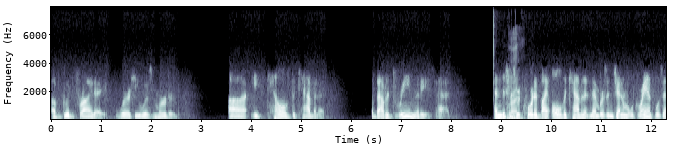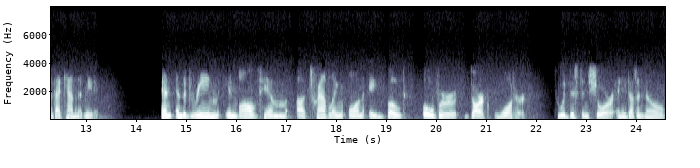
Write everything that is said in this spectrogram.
of Good Friday, where he was murdered, uh, he tells the cabinet about a dream that he's had. And this right. is recorded by all the cabinet members, and General Grant was at that cabinet meeting. And, and the dream involved him uh, traveling on a boat over dark water to a distant shore and he doesn't know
